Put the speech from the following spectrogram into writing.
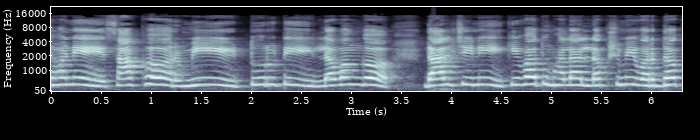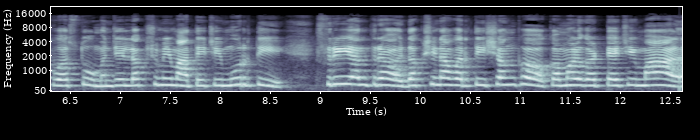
धने साखर मीठ तुरटी लवंग दालचिनी किंवा तुम्हाला लक्ष्मीवर्धक वस्तू म्हणजे लक्ष्मी मातेची मूर्ती श्रीयंत्र दक्षिणावर्ती शंख कमळगट्ट्याची माळ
